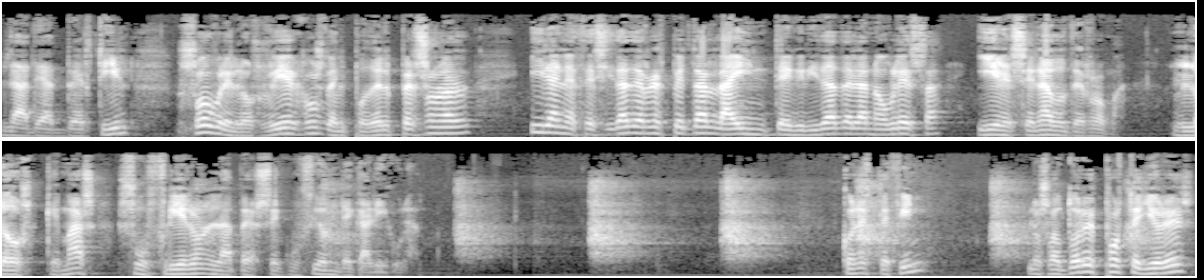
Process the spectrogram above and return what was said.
la de advertir sobre los riesgos del poder personal y la necesidad de respetar la integridad de la nobleza y el Senado de Roma, los que más sufrieron la persecución de Calígula. Con este fin, los autores posteriores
